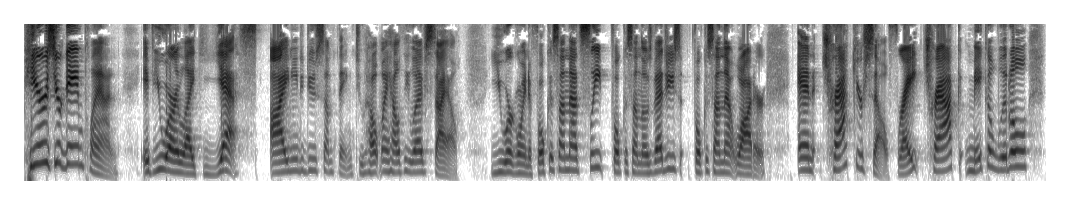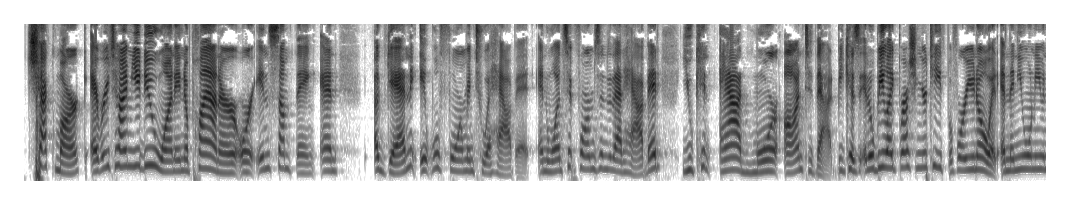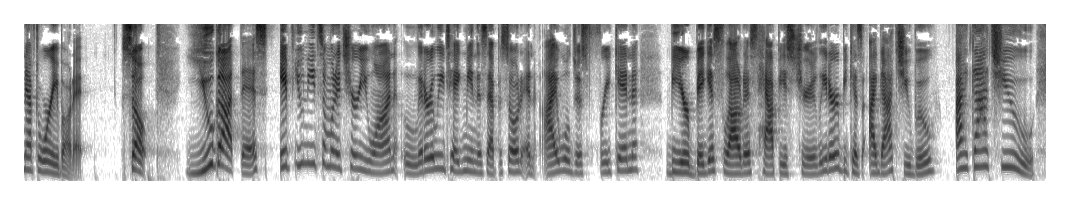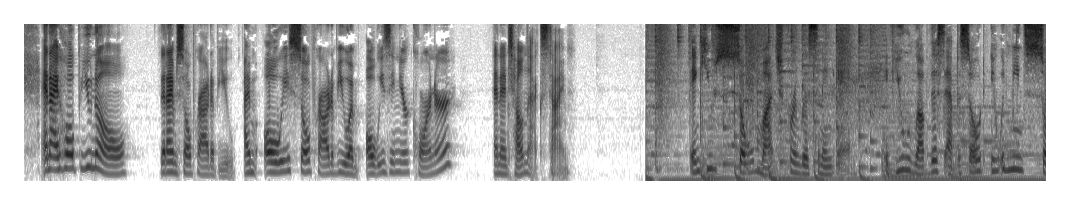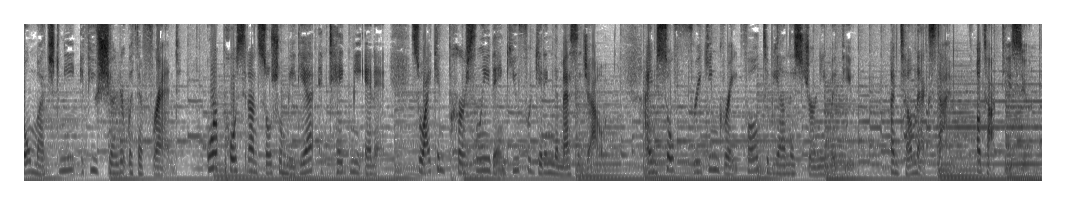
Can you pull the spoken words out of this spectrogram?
here's your game plan. If you are like, yes, I need to do something to help my healthy lifestyle, you are going to focus on that sleep, focus on those veggies, focus on that water, and track yourself, right? Track, make a little check mark every time you do one in a planner or in something and again, it will form into a habit. And once it forms into that habit, you can add more onto that because it'll be like brushing your teeth before you know it. And then you won't even have to worry about it. So, you got this. If you need someone to cheer you on, literally take me in this episode and I will just freaking be your biggest, loudest, happiest cheerleader because I got you, boo. I got you. And I hope you know that I'm so proud of you. I'm always so proud of you. I'm always in your corner. And until next time. Thank you so much for listening in. If you love this episode, it would mean so much to me if you shared it with a friend or post it on social media and tag me in it so I can personally thank you for getting the message out. I am so freaking grateful to be on this journey with you. Until next time, I'll talk to you soon.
